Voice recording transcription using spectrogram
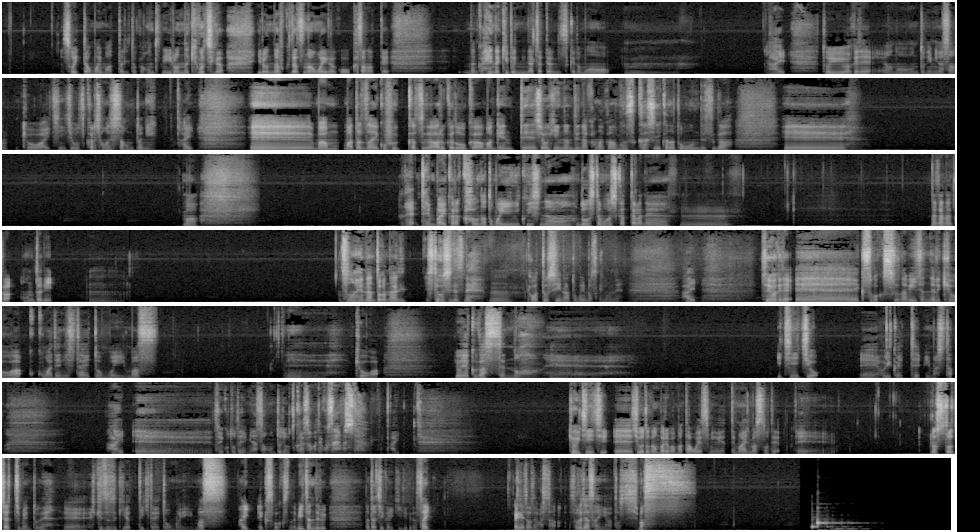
そういった思いもあったりとか、本当にいろんな気持ちが、いろんな複雑な思いがこう重なって、なんか変な気分になっちゃってるんですけども、うん、はい。というわけで、あの、本当に皆さん、今日は一日お疲れ様でした、本当に。はい。えー、まあ、また在庫復活があるかどうか、まあ、限定商品なんでなかなか難しいかなと思うんですが、えー、まあ、ね、転売から買うなとも言いにくいしな。どうしても欲しかったらね。うん。なかなか、本当に、その辺なんとかなり、してほしいですね。うん。変わってほしいなと思いますけどね。はい。というわけで、えー、Xbox ナビチャンネル今日はここまでにしたいと思います。えー、今日は予約合戦の、えー、1日を、えー、振り返ってみました。はい、えー、ということで皆さん本当にお疲れ様でございました。今日一日、えー、仕事頑張ればまたお休みがやってまいりますので、えー、ロストジャッジメントね、えー、引き続きやっていきたいと思います。はい、Xbox の B チャンネル、また次回聞いてください。ありがとうございました。それではサインアウトします。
